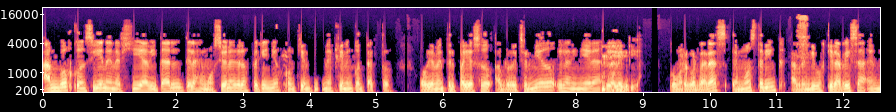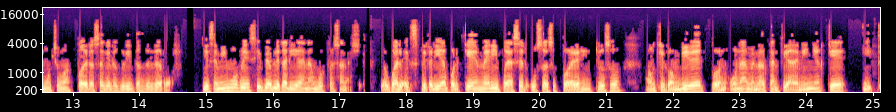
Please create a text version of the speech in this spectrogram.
Ambos consiguen energía vital de las emociones de los pequeños con quienes tienen contacto. Obviamente el payaso aprovecha el miedo y la niñera la alegría. Como recordarás, en Monster Inc. aprendimos que la risa es mucho más poderosa que los gritos de terror. Y ese mismo principio aplicaría en ambos personajes, lo cual explicaría por qué Mary puede hacer uso de sus poderes incluso aunque convive con una menor cantidad de niños que It.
